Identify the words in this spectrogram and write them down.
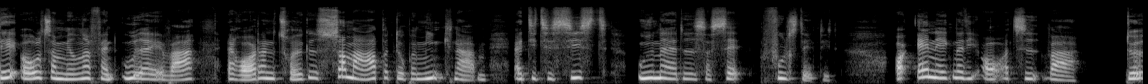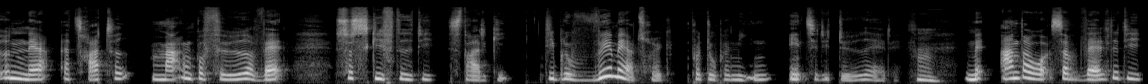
Det Olson Milner fandt ud af var, at rotterne trykkede så meget på dopaminknappen, at de til sidst udmattede sig selv fuldstændigt. Og end ikke når de over tid var døden nær af træthed, mangel på føde og vand, så skiftede de strategi. De blev ved med at trykke på dopaminen, indtil de døde af det. Hmm. Med andre ord, så valgte de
